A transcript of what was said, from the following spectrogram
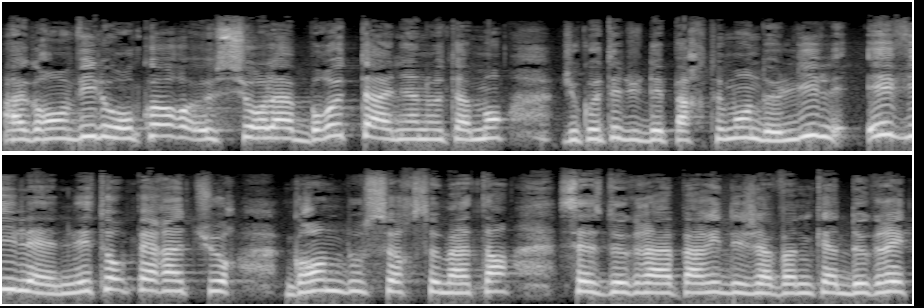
à Granville ou encore euh, sur la Bretagne, hein, notamment du côté du département de l'île et Vilaine. Les températures, grande douceur ce matin, 16 degrés à Paris, déjà 24 degrés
